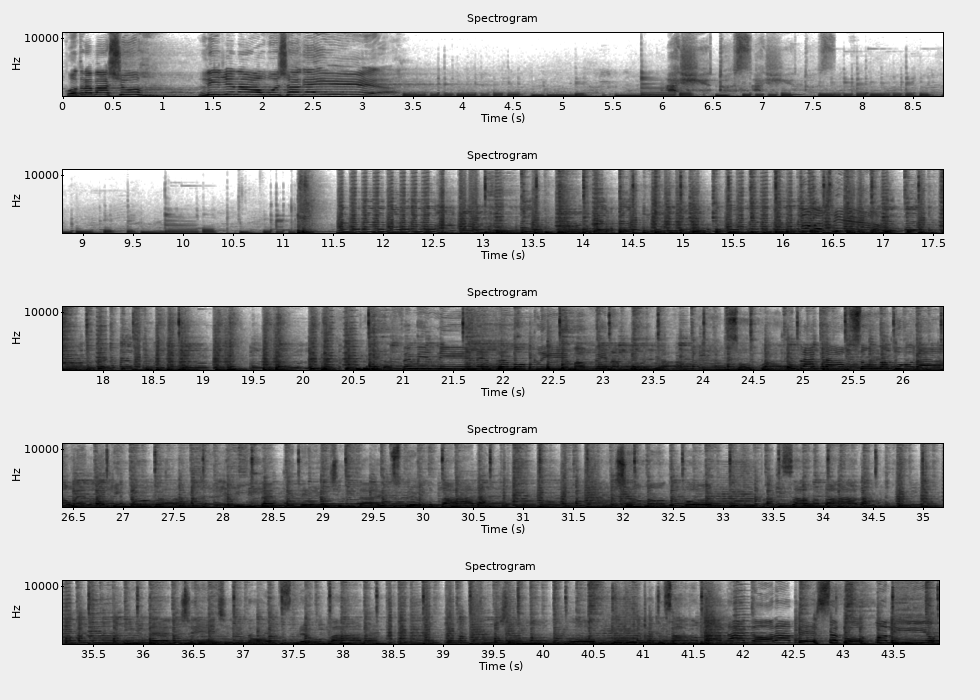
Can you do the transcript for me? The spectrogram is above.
Contrabaixo, Lidinalvo, joga aí! Agitos, agitos. Luta linda despreocupada. Chamando o povo pra essa. Inteligente, linda e despreocupada. Chamando o povo pra essa. Agora deixa seu corpo molinho.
